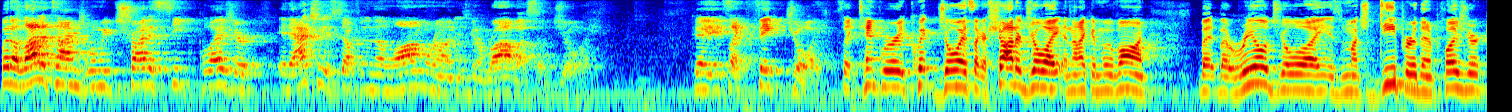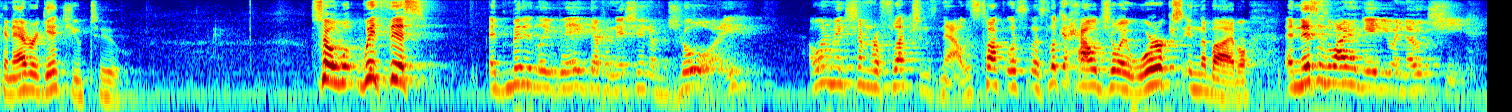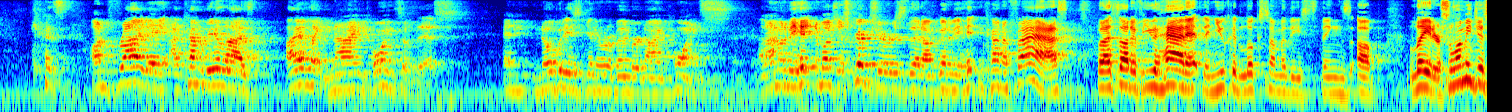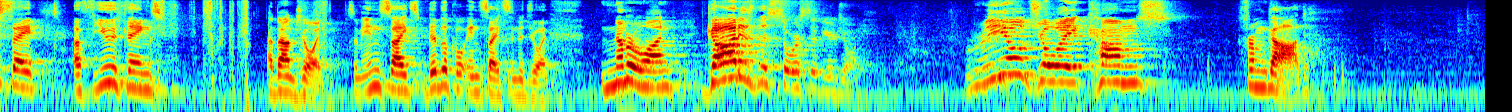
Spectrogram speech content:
But a lot of times when we try to seek pleasure, it actually is stuff that in the long run is going to rob us of joy. Okay, it's like fake joy. It's like temporary, quick joy. It's like a shot of joy, and then I can move on. But, but real joy is much deeper than pleasure can ever get you to. So, with this admittedly vague definition of joy, I want to make some reflections now. Let's talk, let's, let's look at how joy works in the Bible. And this is why I gave you a note sheet. Because on Friday, I kind of realized I have like nine points of this, and nobody's going to remember nine points. And I'm going to be hitting a bunch of scriptures that I'm going to be hitting kind of fast, but I thought if you had it, then you could look some of these things up later. So let me just say a few things about joy, some insights, biblical insights into joy. Number one, God is the source of your joy. Real joy comes from God.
